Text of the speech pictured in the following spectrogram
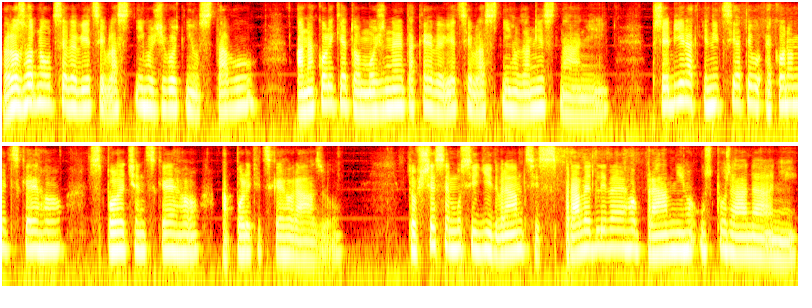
rozhodnout se ve věci vlastního životního stavu a nakolik je to možné také ve věci vlastního zaměstnání, přebírat iniciativu ekonomického, společenského a politického rázu. To vše se musí dít v rámci spravedlivého právního uspořádání,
